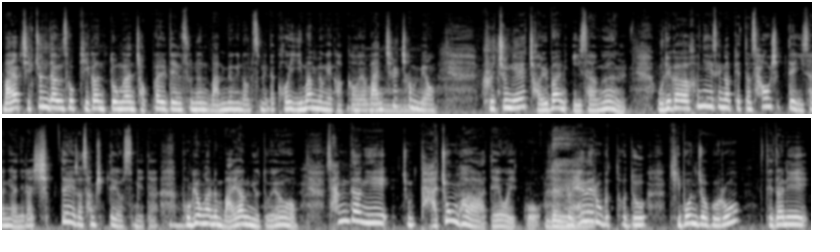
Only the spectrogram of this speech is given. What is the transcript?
마약 집중 단속 기간 동안 적발된 수는 만 명이 넘습니다. 거의 2만 명에 가까워요. 음. 만 7천 명. 그 중에 절반 이상은 우리가 흔히 생각했던 4, 50대 이상이 아니라 10대에서 30대였습니다. 음. 복용하는 마약류도요, 상당히 좀 다종화되어 있고, 네. 그리고 해외로부터도 기본적으로 대단히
